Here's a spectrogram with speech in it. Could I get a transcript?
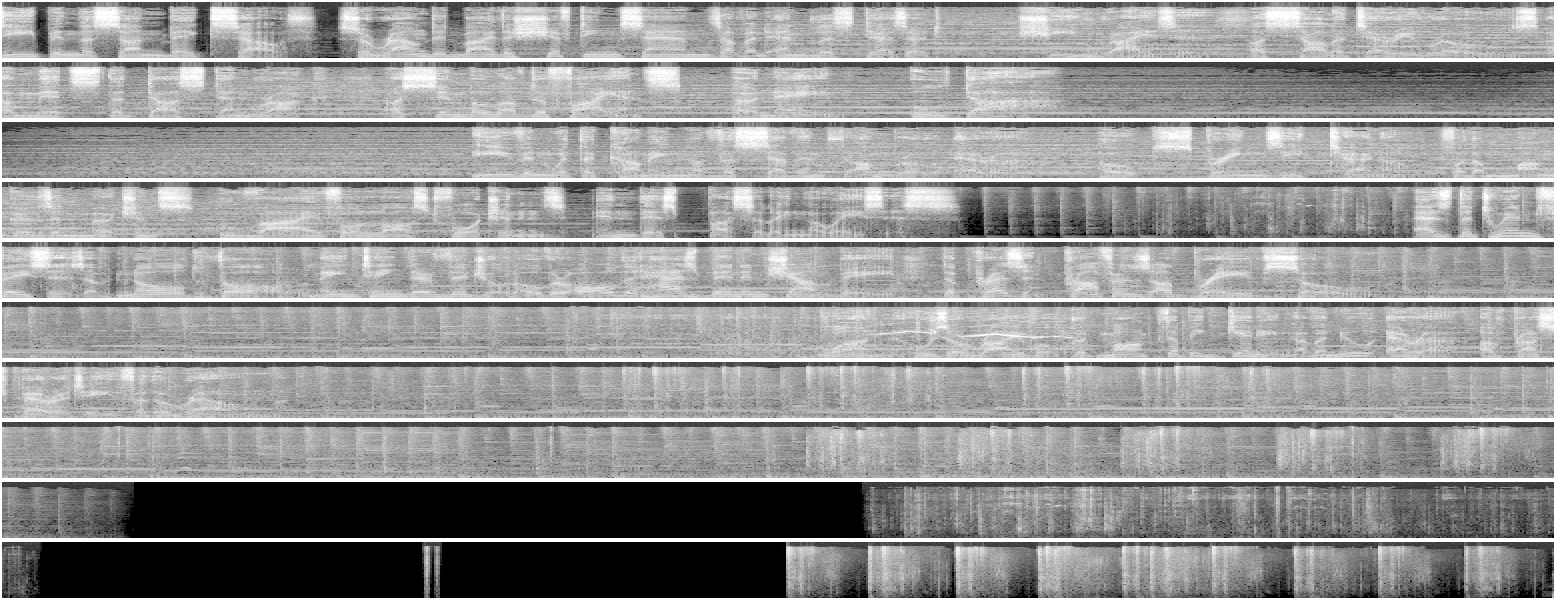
Deep in the sun baked south, surrounded by the shifting sands of an endless desert, she rises, a solitary rose amidst the dust and rock, a symbol of defiance. Her name, Ul'dah. Even with the coming of the seventh Umbral era, Hope springs eternal for the mongers and merchants who vie for lost fortunes in this bustling oasis. As the twin faces of Nald Thal maintain their vigil over all that has been and shall be, the present proffers a brave soul. One whose arrival could mark the beginning of a new era of prosperity for the realm.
